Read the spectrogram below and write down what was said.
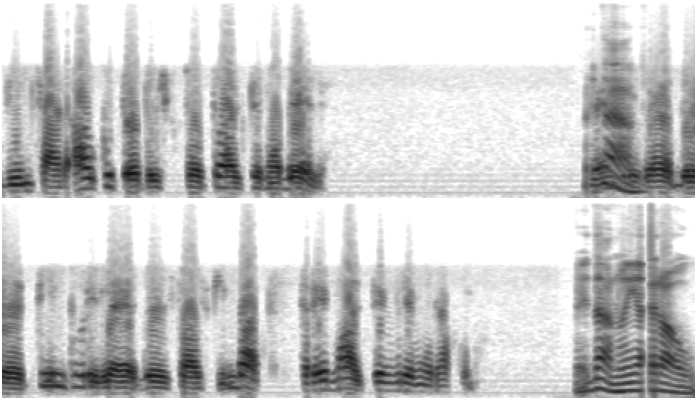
din țară, au cu totul și cu totul alte modele. Păi da. Pentru că de timpurile de, s-au schimbat. Trăim alte vremuri acum. Păi da, nu erau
